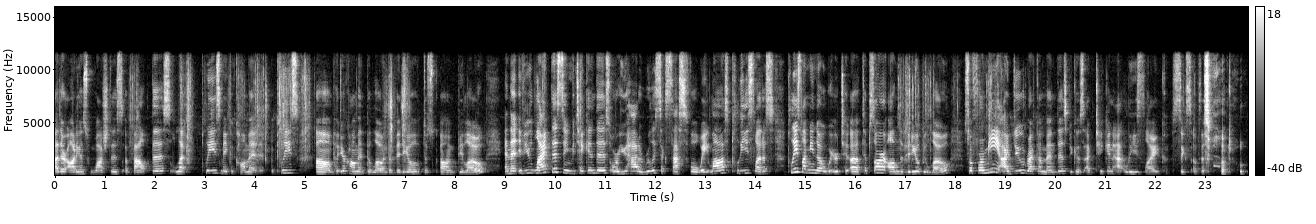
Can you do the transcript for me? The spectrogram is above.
other audience who watch this about this, let please make a comment. Please um, put your comment below in the video um, below. And then if you like this and you've taken this or you had a really successful weight loss, please let us, please let me know what your uh, tips are on the video below. So for me, I do recommend this because I've taken at least like six of this photo.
